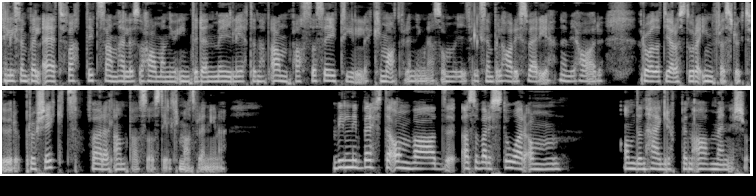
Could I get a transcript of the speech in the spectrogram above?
till exempel är ett fattigt samhälle så har man ju inte den möjligheten att anpassa sig till klimatförändringarna som vi till exempel har i Sverige när vi har råd att göra stora infrastrukturprojekt för att anpassa oss till klimatförändringarna. Vill ni berätta om vad, alltså vad det står om, om den här gruppen av människor?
